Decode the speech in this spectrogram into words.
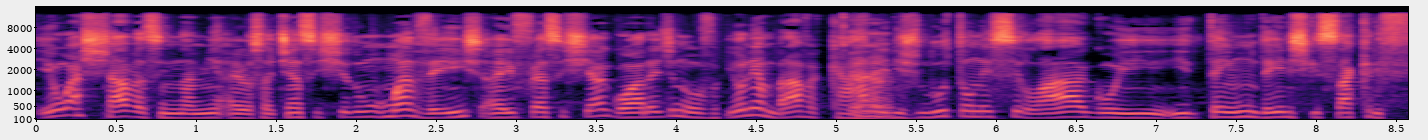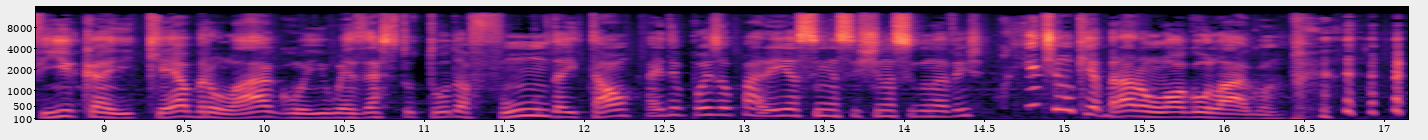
eu achava assim, na minha. Eu só tinha assistido uma vez, aí fui assistir agora de novo. E eu lembrava, cara, Aham. eles lutam nesse lago e, e tem um deles que sacrifica e quebra o lago e o exército todo afunda e tal. Aí depois eu parei assim, assistindo a segunda vez. Por que eles não quebraram logo o lago?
